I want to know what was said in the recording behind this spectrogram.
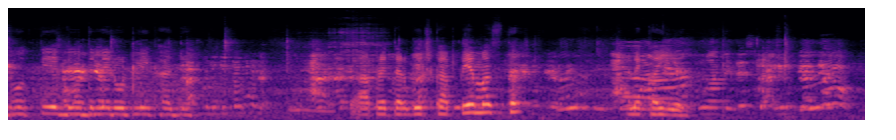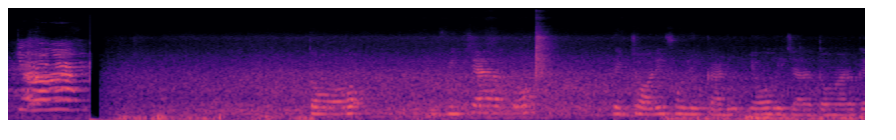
ધોતી, દૂધ ને રોટલી ખાધી. આપણે તરબૂચ કાપીએ મસ્ત અને ખાઈએ. તો વિચાર હતો કે ચોરી ફોલી કાઢું, એવો વિચાર હતો મારો કે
